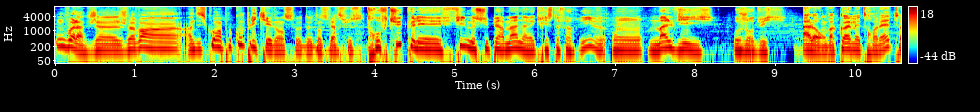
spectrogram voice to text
Donc voilà, je, vais avoir un, un, discours un peu compliqué dans ce, dans ce versus. Trouves-tu que les films Superman avec Christopher Reeve ont mal vieilli aujourd'hui? Alors, on va quand même être honnête.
